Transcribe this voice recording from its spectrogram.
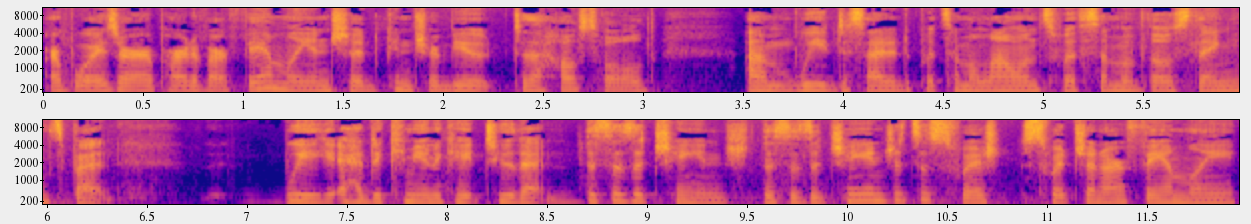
our boys are a part of our family and should contribute to the household. Um, we decided to put some allowance with some of those things, but we had to communicate too that this is a change. This is a change. It's a switch switch in our family,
